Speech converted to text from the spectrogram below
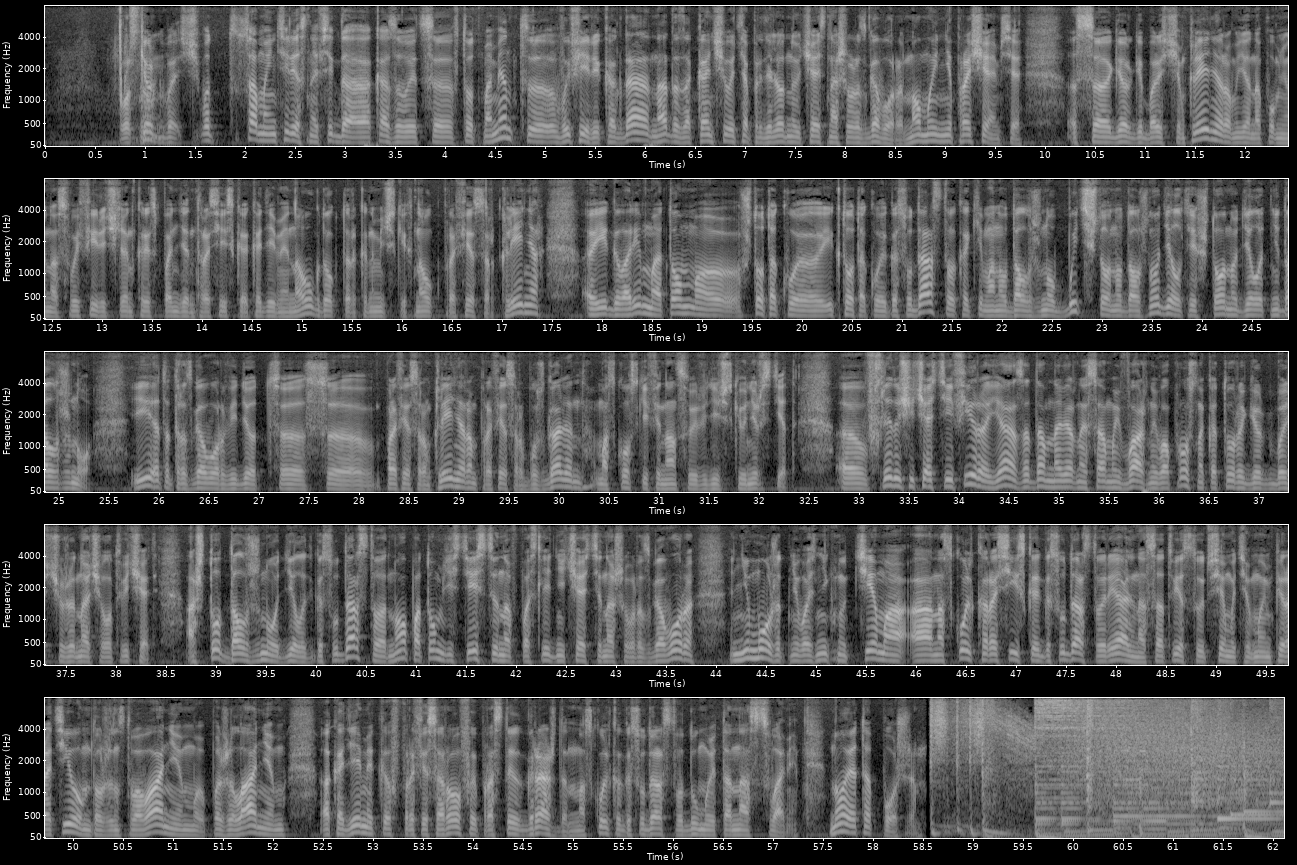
Георгий Борисович, вот самое интересное всегда оказывается в тот момент э, в эфире, когда надо заканчивать определенную часть нашего разговора. Но мы не прощаемся с Георгием Борисовичем Клейнером. Я напомню, у нас в эфире член-корреспондент Российской Академии Наук, доктор экономических наук, профессор Клейнер. И говорим мы о том, э, что такое и кто такое государство, каким оно должно быть, что оно должно делать и что оно делать не должно. И этот разговор ведет э, с профессором Клейнером, профессор Бузгалин, Москва Московский финансово-юридический университет. Э, в следующей части эфира я задам, наверное, самый важный вопрос, на который Георгий Борисович уже начал отвечать. А что должно делать государство? Но потом, естественно, в последней части нашего разговора не может не возникнуть тема, а насколько российское государство реально соответствует всем этим императивам, долженствованиям, пожеланиям академиков, профессоров и простых граждан, насколько государство думает о нас с вами. Но это позже.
